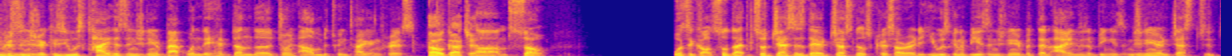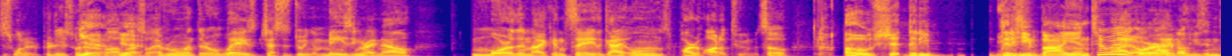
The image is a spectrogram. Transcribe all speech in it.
Chris Mm-hmm. engineer because he was Tyga's engineer back when they had done the joint album between Tyga and Chris. Oh, gotcha. Um, so what's it called? So that so Jess is there. Jess knows Chris already. He was gonna be his engineer, but then I ended up being his engineer, and Jess just wanted to produce whatever. Yeah, blah yeah. blah. So everyone went their own ways. Jess is doing amazing right now. More than I can say. The guy owns part of Autotune. So oh shit! Did he? Did he buy into it I, or? I know he's in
